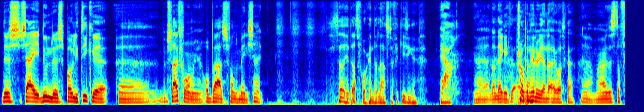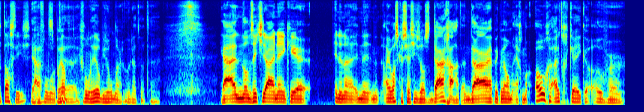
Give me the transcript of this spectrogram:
Dus zij doen dus politieke besluitvormingen op basis van het medicijn. Stel je dat voor in de laatste verkiezingen. Ja, ja, dan denk ik... dat- Trump ja. en Hillary aan de ayahuasca. Ja, maar dat is toch fantastisch? Ja, ik, vond het eh, ik vond het heel bijzonder hoe dat... dat eh, Ja, en dan zit je daar in één keer in een, eh, in een, ayahuasca-sessie zoals het daar gaat. En daar heb ik wel echt mijn ogen uitgekeken over...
